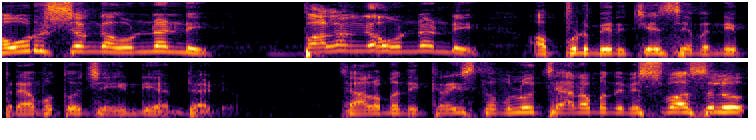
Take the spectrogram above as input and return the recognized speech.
పౌరుషంగా ఉండండి బలంగా ఉండండి. అప్పుడు మీరు చేసేవన్నీ ప్రేమతో చేయండి అంటాడు. చాలామంది క్రైస్తవులు చాలామంది విశ్వాసులు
